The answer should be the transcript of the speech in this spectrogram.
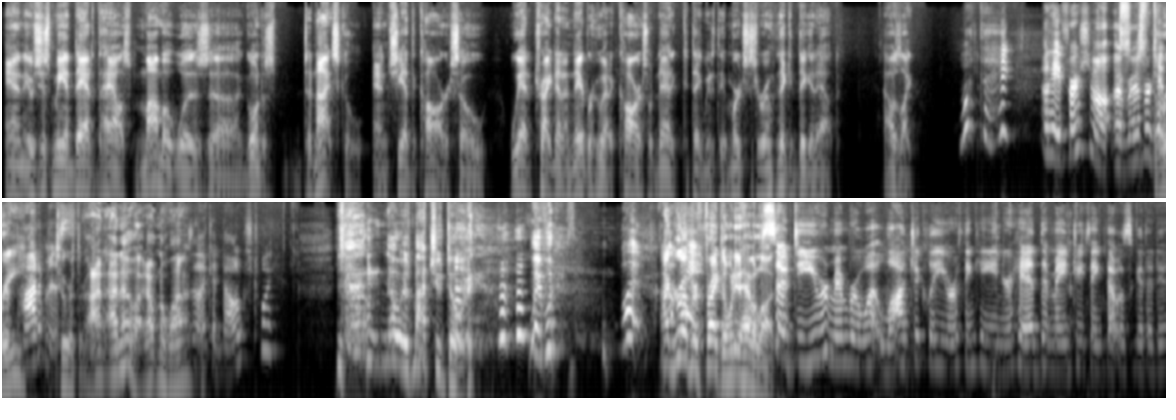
And it was just me and Dad at the house. Mama was uh, going to to night school, and she had the car, so we had to track down a neighbor who had a car, so Dad could take me to the emergency room. They could dig it out. I was like What the heck? Okay, first of all, a rubber three, hippopotamus. two or three. I, I know. I don't know why. Is it like a dog's toy? no, it was my chew toy. Wait, what? What? I grew up in Franklin. We didn't have a lot. So, do you remember what logically you were thinking in your head that made you think that was a good idea?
